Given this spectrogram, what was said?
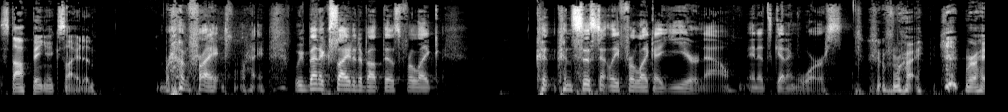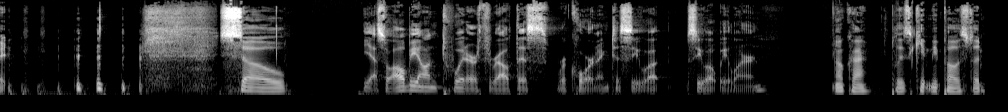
Stop being excited. right, right. We've been excited about this for like con- consistently for like a year now, and it's getting worse. right, right. so, Yeah, so I'll be on Twitter throughout this recording to see what see what we learn. okay, please keep me posted.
